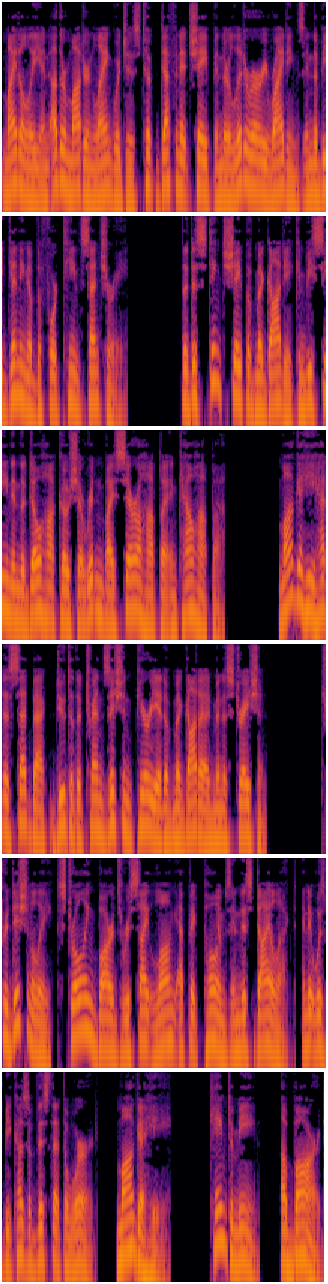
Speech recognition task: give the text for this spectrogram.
Maithili and other modern languages took definite shape in their literary writings in the beginning of the 14th century. The distinct shape of Magadhi can be seen in the Dohakosha written by Sarahapa and Kauhapa. Magahi had a setback due to the transition period of Magadha administration. Traditionally, strolling bards recite long epic poems in this dialect, and it was because of this that the word Magahi came to mean a bard.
